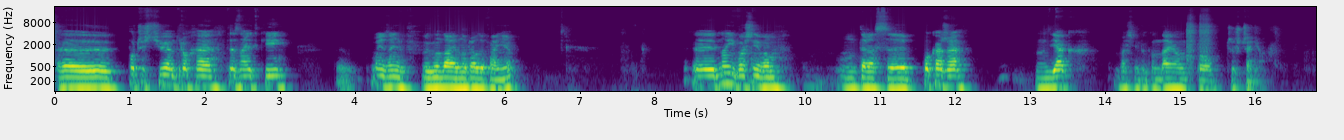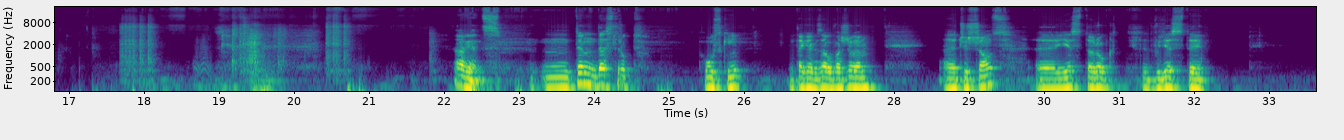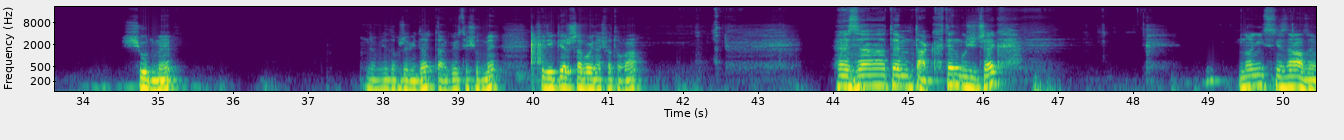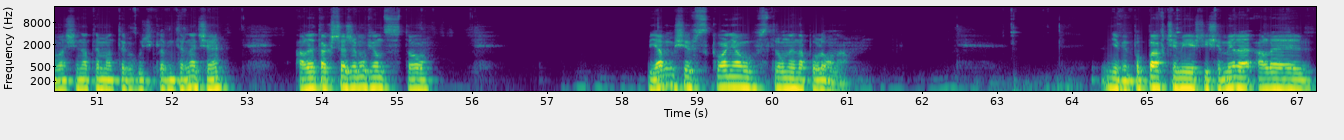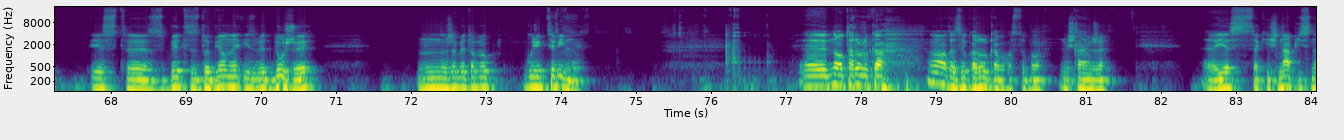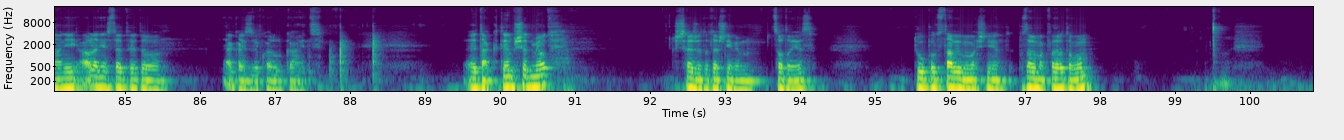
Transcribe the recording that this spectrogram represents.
Yy, poczyściłem trochę te znajdki. Moim zdaniem wyglądają naprawdę fajnie. Yy, no i właśnie Wam teraz e, pokażę, jak właśnie wyglądają po czyszczeniu. A więc mm, ten destrukt łuski, tak jak zauważyłem, e, czyszcząc, e, jest to rok 27. Do mnie dobrze widać, tak, 27, czyli pierwsza wojna światowa. E, Zatem tak, ten guziczek. No nic nie znalazłem właśnie na temat tego guzika w internecie, ale tak szczerze mówiąc to ja bym się skłaniał w stronę Napoleona. Nie wiem, poprawcie mnie jeśli się mylę, ale jest e, zbyt zdobiony i zbyt duży, mm, żeby to był guzik cywilny. E, No, ta rurka, no to jest zwykła rurka po prostu, bo myślałem, że e, jest jakiś napis na niej, ale niestety to jakaś zwykła rurka, więc E, tak, ten przedmiot, szczerze to też nie wiem co to jest. Tu podstawę właśnie, podstawę ma kwadratową.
